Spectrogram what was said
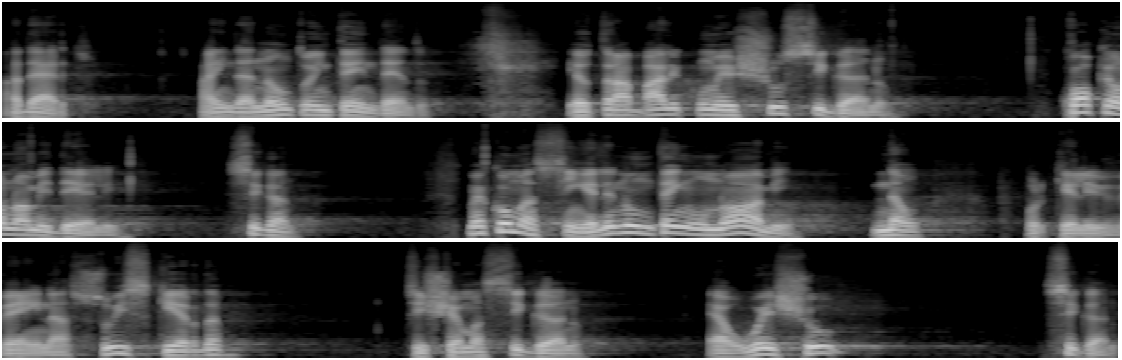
Adérito, ainda não estou entendendo. Eu trabalho com Exu cigano. Qual que é o nome dele? Cigano. Mas como assim? Ele não tem um nome? Não, porque ele vem na sua esquerda, se chama cigano. É o Exu cigano.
